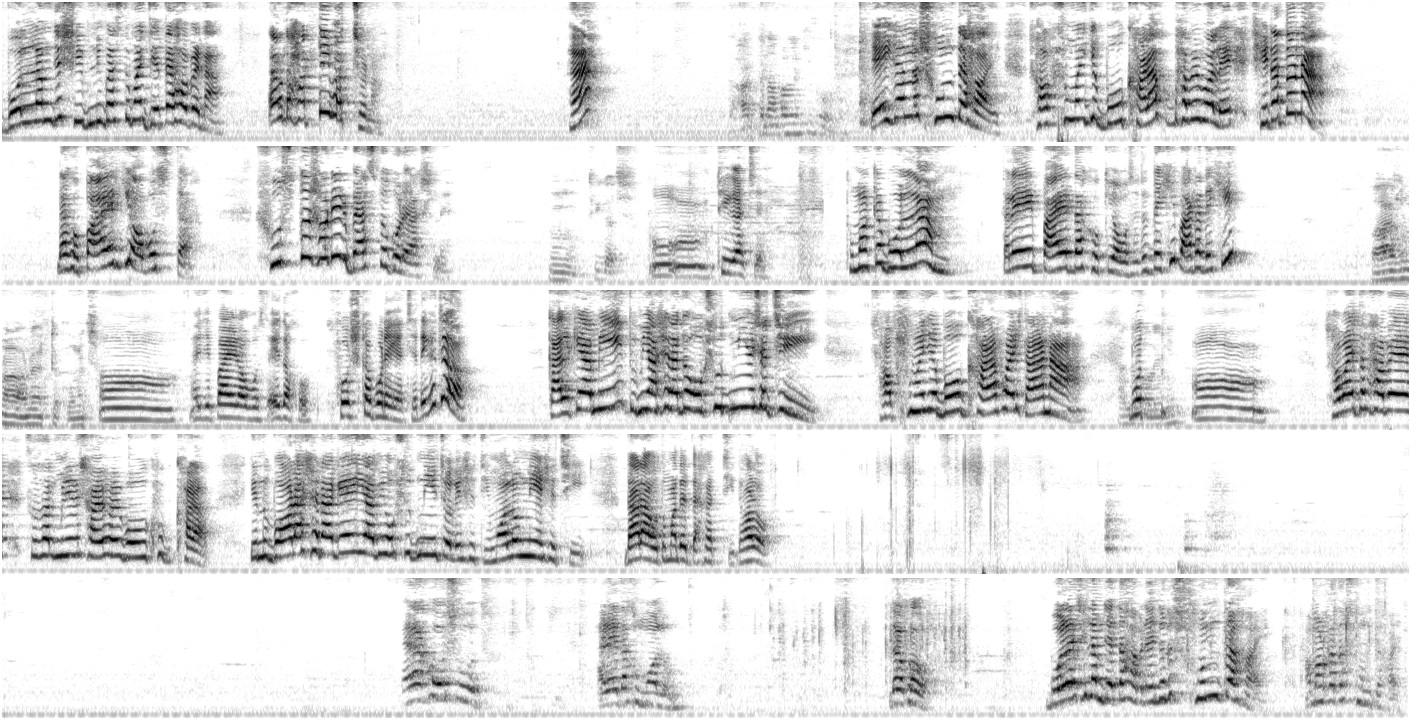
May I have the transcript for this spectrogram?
বললাম যে শিবনিবাস তোমায় যেতে হবে না। এখন তো হাঁটতেই পারছ না। হ্যাঁ? এই জন্য শুনতে হয়। সব সময় যে বউ খারাপ ভাবে বলে সেটা তো না। দেখো পায়ের কি অবস্থা? সুস্থ শরীর ব্যস্ত করে আসলে। হুম ঠিক আছে। ঠিক আছে। তোমাকে বললাম তাহলে এই পায়ের দেখো কি অবস্থা। তো দেখি পাটা দেখি। পা এখন অনেকটা কমেছে। ও, এই যে পায়ের অবস্থা এই দেখো ফোসকা পড়ে গেছে দেখেছ? কালকে আমি তুমি আসার আগে ওষুধ নিয়ে এসেছি। সব সময় যে বউ খারাপ হয় তা না। ও, সবাই তো ভাবে সোশ্যাল মিডিয়ায় সবাই ভাবে বউ খুব খারাপ। কিন্তু বর আসার আগেই আমি ওষুধ নিয়ে চলে এসেছি মলম নিয়ে এসেছি। দাঁড়াও তোমাদের দেখাচ্ছি ধরো। দেখো ওষুধ আরে দেখো মলম। দেখো, বলেছিলাম যেতে হবে না, এই শুনতে হয়। আমার কথা শুনতে হয়।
